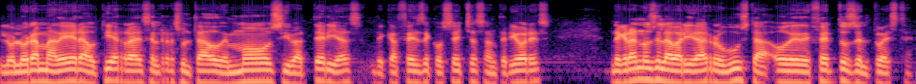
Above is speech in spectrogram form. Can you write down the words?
El olor a madera o tierra es el resultado de mohos y bacterias de cafés de cosechas anteriores, de granos de la variedad robusta o de defectos del tueste.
